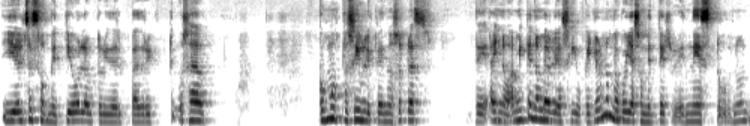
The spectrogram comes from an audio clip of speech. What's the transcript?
y él se sometió a la autoridad del Padre. O sea, ¿Cómo es posible que nosotras, de, ay no, a mí que no me hable así o que yo no me voy a someter en esto? ¿no?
